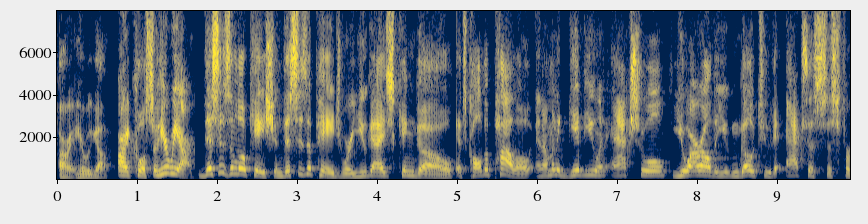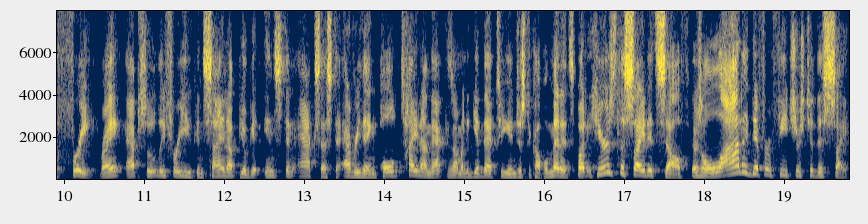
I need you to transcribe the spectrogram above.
All right, here we go. All right, cool. So here we are. This is a location. This is a page where you guys can go. It's called Apollo, and I'm going to give you an actual URL that you can go to to access this for free, right? Absolutely free. You can sign up. You'll get instant access to everything. Hold tight on that because I'm going to give that to you in just a couple minutes. But here's the site itself. There's a lot of different features to this site.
